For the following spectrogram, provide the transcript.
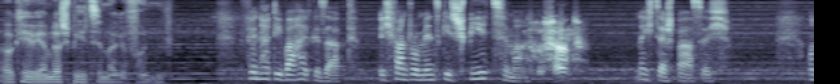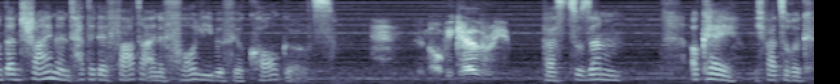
Okay, wir haben das Spielzimmer gefunden. Finn hat die Wahrheit gesagt. Ich fand Rominskis Spielzimmer. Interessant. Nicht sehr spaßig. Und anscheinend hatte der Vater eine Vorliebe für Callgirls. Genau wie Calvary. Passt zusammen. Okay, ich fahr zurück.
